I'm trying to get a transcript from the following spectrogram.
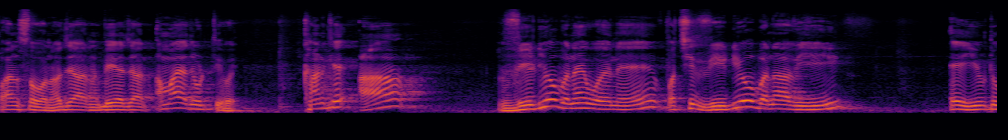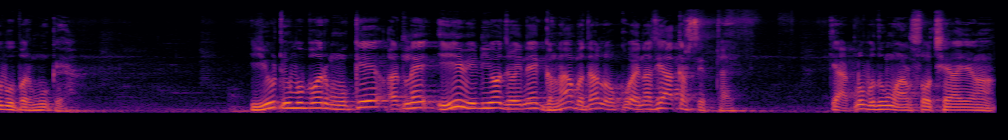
પાંચસો ને હજાર ને બે હજાર, આ માયા જ ઉડતી હોય. કારણ કે આ વીડિયો બનાવ્યો એને, પછી વીડિયો બનાવી એ યુટ્યુબ ઉપર મૂકે. યુટ્યુબ ઉપર મૂકે એટલે એ વીડિયો જોઈને ઘણા બધા લોકો એનાથી આકર્ષિત થાય. કે આટલું બધું માણસો છે અહીંયા.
